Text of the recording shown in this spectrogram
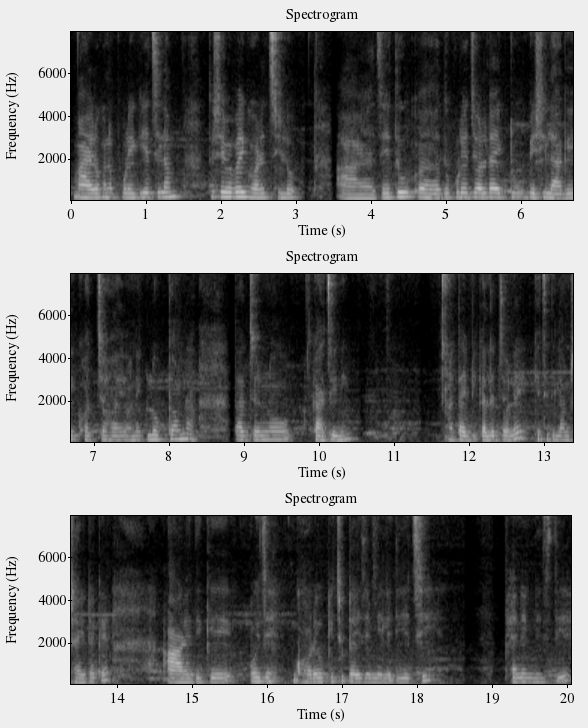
মায়ের ওখানে পড়ে গিয়েছিলাম, তো সেভাবেই ঘরে ছিল। আর যেহেতু দুপুরের জলটা একটু বেশি লাগে, খরচা হয়, অনেক লোক তো আমরা, তার জন্য কাচিনি। আর তাই বিকালের জলে কেচে দিলাম শাড়িটাকে। আর এদিকে ওই যে ঘরেও কিছুটা এই যে মেলে দিয়েছি। ফ্যানের নিচ দিয়ে।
